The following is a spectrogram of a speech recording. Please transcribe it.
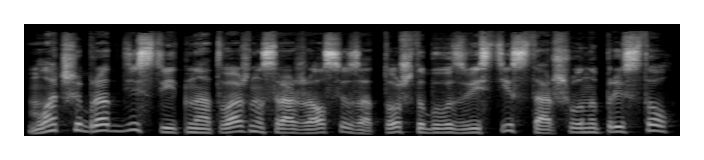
Младший брат действительно отважно сражался за то, чтобы возвести старшего на престол.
